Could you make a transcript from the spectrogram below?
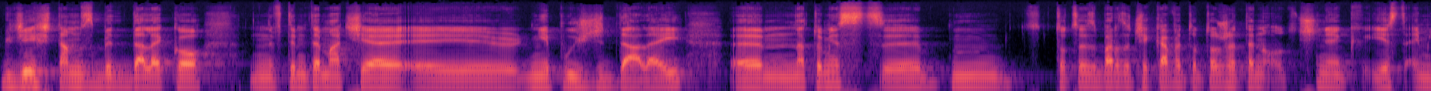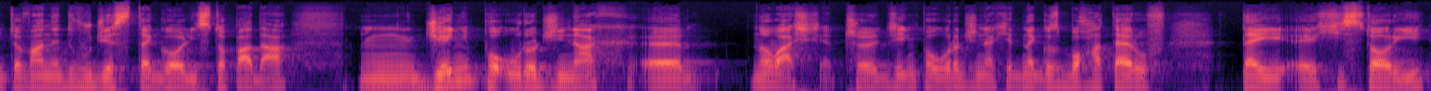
gdzieś tam zbyt daleko w tym temacie e, nie pójść dalej. Natomiast to, co jest bardzo ciekawe, to to, że ten odcinek jest emitowany 20 listopada, mm, dzień po urodzinach. E, no właśnie, czy dzień po urodzinach jednego z bohaterów tej e, historii.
